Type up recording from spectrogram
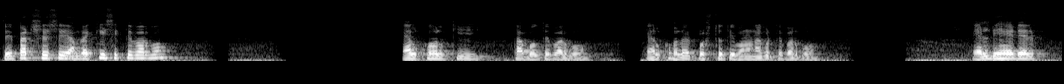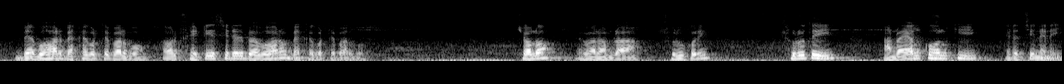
তো এই পাঠ শেষে আমরা কি শিখতে পারব? অ্যালকোহল কি তা বলতে পারব। অ্যালকোহলের প্রস্তুতি বর্ণনা করতে পারব। অ্যালডিহাইডের ব্যবহার ব্যাখ্যা করতে পারব। আবার ফ্যাটি অ্যাসিডের ব্যবহারও ব্যাখ্যা করতে পারব। চলো, এবার আমরা শুরু করি। শুরুতেই আমরা অ্যালকোহল কি এটা চিনে নেই।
